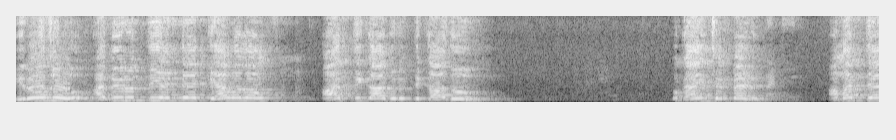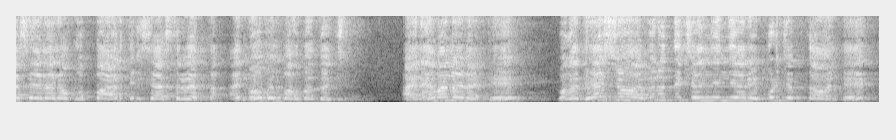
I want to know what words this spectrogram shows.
ఈరోజు అభివృద్ధి అంటే కేవలం ఆర్థిక అభివృద్ధి కాదు. ఒక ఆయన చెప్పాడు అమర్త్య సేన్ అనే గొప్ప ఆర్థిక శాస్త్రవేత్త ఆయన నోబెల్ బహుమతి వచ్చి ఆయన ఏమన్నాడంటే ఒక దేశం అభివృద్ధి చెందింది అని ఎప్పుడు చెప్తామంటే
